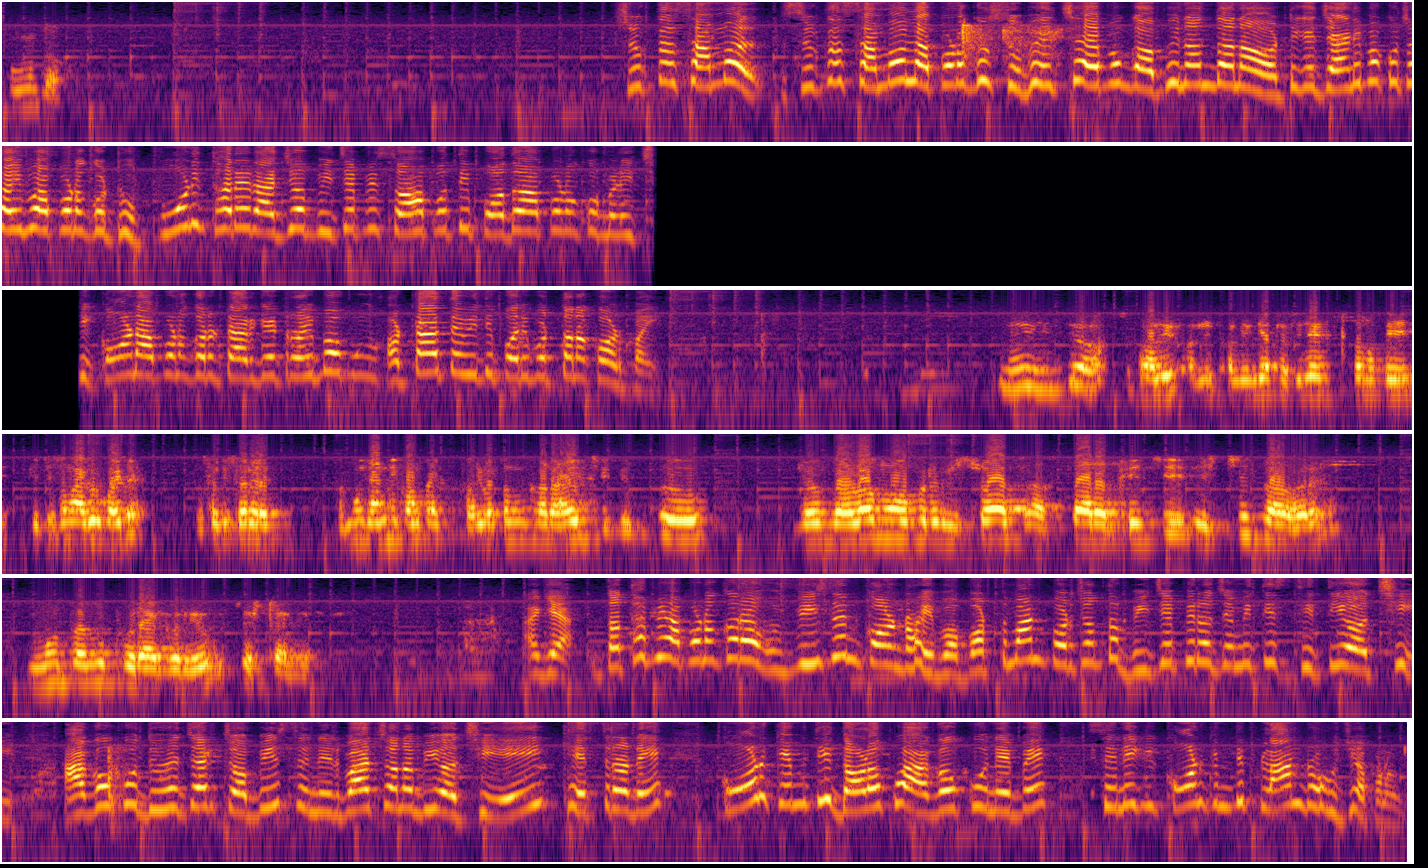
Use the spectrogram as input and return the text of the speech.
ଶ୍ରୀଯୁକ୍ତ ସାମଲ ଶ୍ରୀଯୁକ୍ତ ସାମଲ ଆପଣଙ୍କୁ ଶୁଭେଚ୍ଛା ଏବଂ ଅଭିନନ୍ଦନ ଟିକେ ଜାଣିବାକୁ ଚାହିଁବୁ ଆପଣଙ୍କଠୁ ପୁଣି ଥରେ ରାଜ୍ୟ ବିଜେପି ସଭାପତି ପଦ ଆପଣଙ୍କୁ ମିଳିଛି କଣ ଆପଣଙ୍କର ଟାର୍ଗେଟ ରହିବ ଏବଂ ହଠାତ୍ ଏମିତି ପରିବର୍ତ୍ତନ କଣ ପାଇଁ ମୁଁ ଜାଣିନି କଣ ପାଇଁ ପରିବର୍ତ୍ତନ କରାହେଇଛି କିନ୍ତୁ ଯୋଉ ଦଳ ମୋ ଉପରେ ବିଶ୍ୱାସ ଆସ୍ଥା ରଖିଛି ନିଶ୍ଚିତ ଭାବରେ ମୁଁ ତାକୁ ପୁରା କରିବାକୁ ଚେଷ୍ଟା କରିବି আজ্ঞা তথাপি আপনার ভিজন কণ রহব বর্তমান পর্যন্ত বিজেপির যেমি স্থিতি অগক দুই হাজার চবিশ নির্বাচন বি এই ক্ষেত্রে কণ কেমি দলক আগক নেবে সে নেই কণ কেমি প্লান রয়েছে আপনার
